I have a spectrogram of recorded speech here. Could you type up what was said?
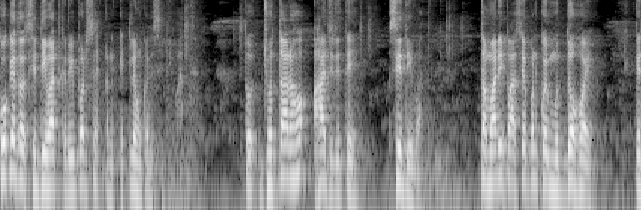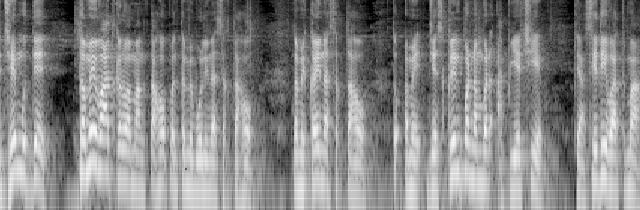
કોકે તો સીધી વાત કરવી પડશે, અને એટલે હું કરીશ સીધી વાત. તો જોતા રહો આ જ રીતે સીધી વાત. તમારી પાસે પણ કોઈ મુદ્દો હોય કે જે મુદ્દે તમે વાત કરવા માંગતા હો, પણ તમે બોલી ના શકતા હો, તમે કહી ના શકતા હો, તો અમે જે સ્ક્રીન પર નંબર આપીએ છીએ ત્યાં સીધી વાતમાં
